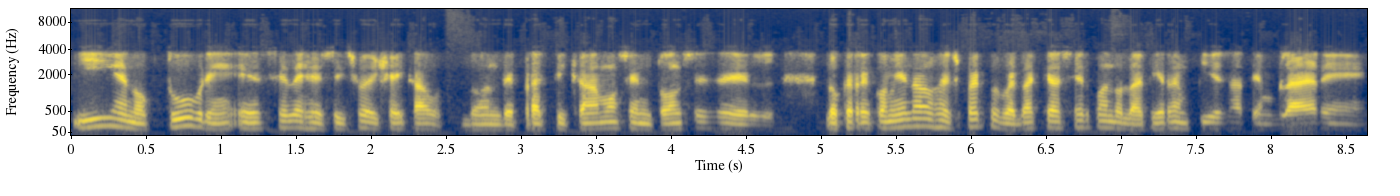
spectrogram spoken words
Y en octubre es el ejercicio de shakeout, donde practicamos entonces el, lo que recomiendan los expertos, ¿verdad? Que hacer cuando la tierra empieza a temblar, eh,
